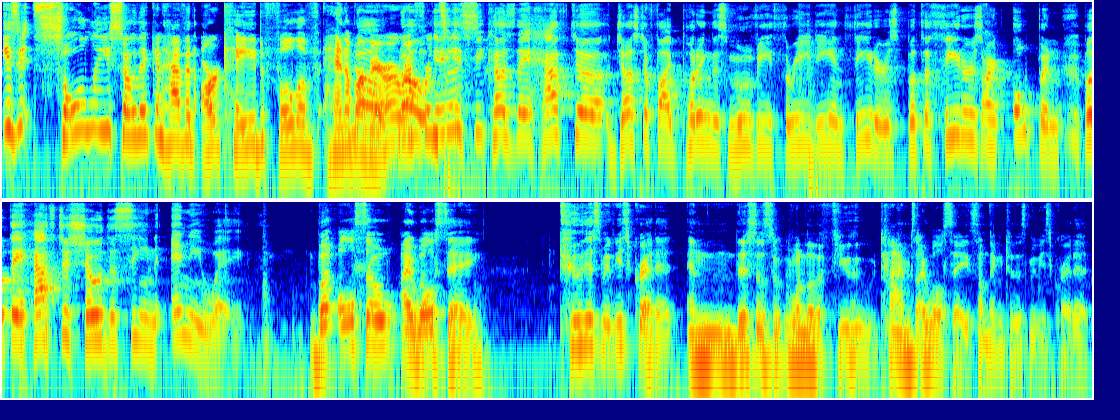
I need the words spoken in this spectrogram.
is it solely so they can have an arcade full of Hanna Barbera no, no, it- references? it's because they have to justify putting this movie 3D in theaters, but the theaters aren't open, but they have to show the scene anyway. But also, I will say, to this movie's credit, and this is one of the few times I will say something to this movie's credit,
